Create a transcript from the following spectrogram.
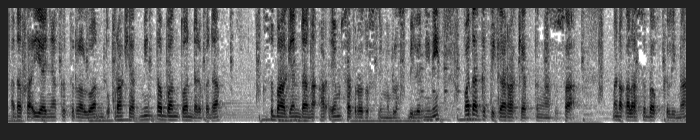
Adakah ianya keterlaluan untuk rakyat minta bantuan daripada sebagian dana RM 115 bilion ini pada ketika rakyat tengah susah? Manakala sebab kelima,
